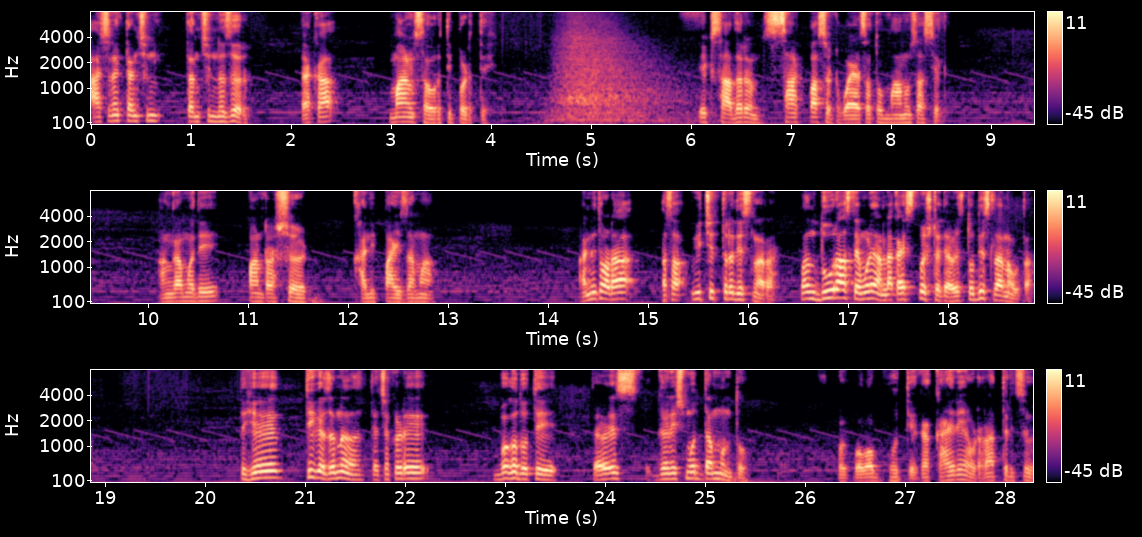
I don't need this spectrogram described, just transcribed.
अचानक त्यांची त्यांची नजर एका माणसावरती पडते. एक साधारण साठ पासष्ट वयाचा तो माणूस असेल. अंगामध्ये पांढरा शर्ट खाली पायजामा. आणि थोडा असा विचित्र दिसणारा. पण दूर असल्यामुळे यांना काही स्पष्ट त्यावेळेस तो दिसला नव्हता. तर हे तिघंजणं त्याच्याकडे बघत होते. त्यावेळेस गणेश मुद्दाम म्हणतो बाबा होते का? काय रे एवढं रात्रीचं?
